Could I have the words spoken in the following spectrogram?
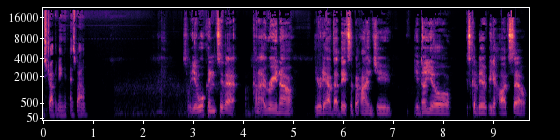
struggling as well. So you walk into that kind of arena, you already have that data behind you, you know you're it's gonna be a really hard sell.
